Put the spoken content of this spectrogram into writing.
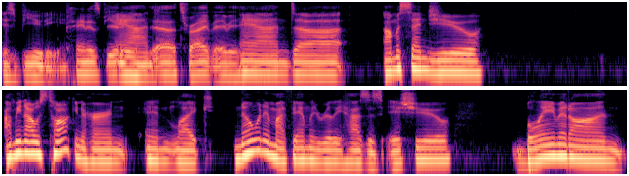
is beauty Pain is beauty. And- yeah, that's right, baby. and uh, I'm gonna send you. I mean, I was talking to her, and and like no one in my family really has this issue. Blame it on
